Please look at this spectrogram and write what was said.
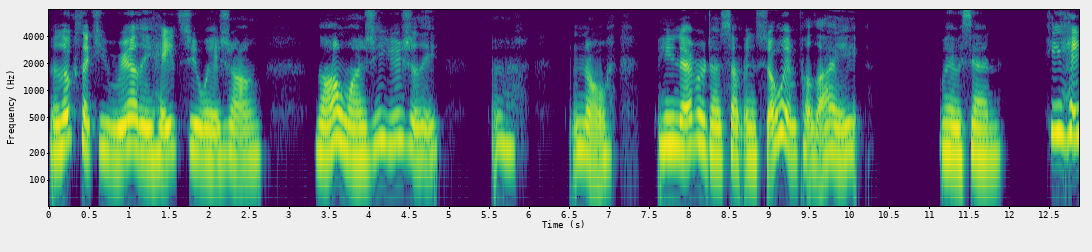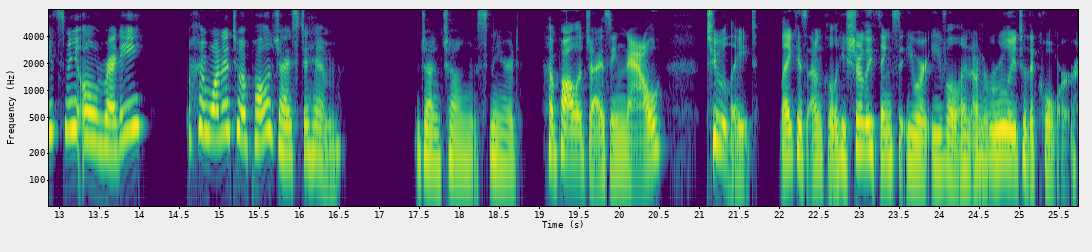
It looks like he really hates you, Wei Xiong. Lan Wangji usually. Uh, no, he never does something so impolite. Wei Wuxian. He hates me already? I wanted to apologize to him. Jiang Cheng sneered. Apologizing now? Too late. Like his uncle, he surely thinks that you are evil and unruly to the core,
